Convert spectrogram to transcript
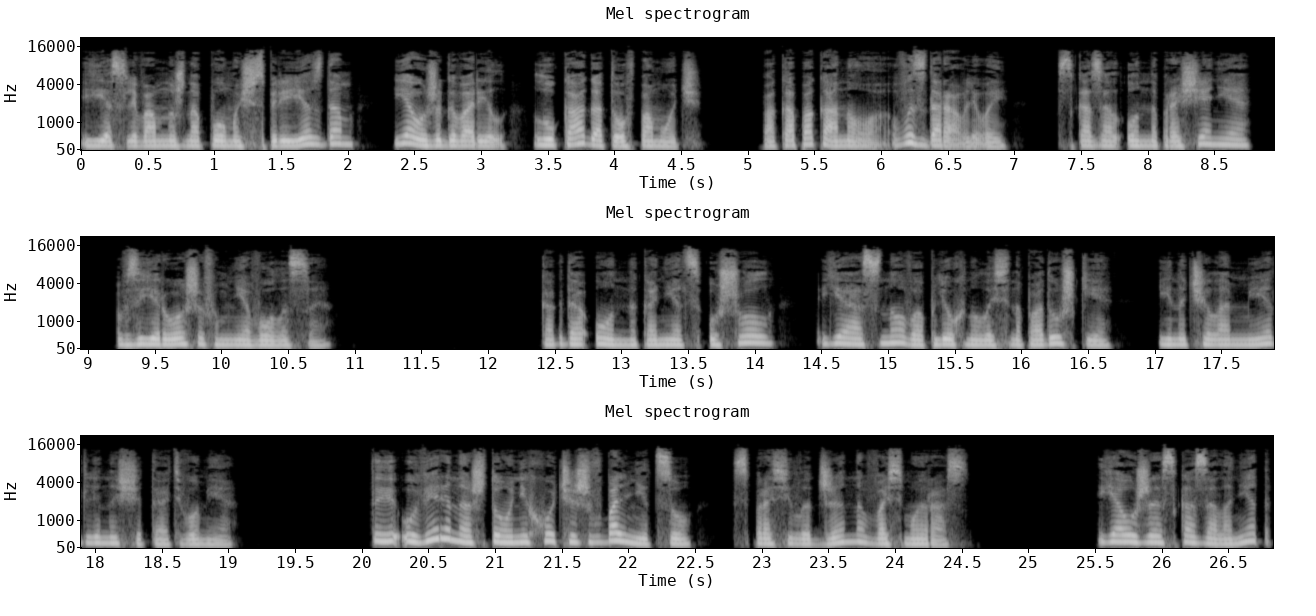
Если вам нужна помощь с переездом, я уже говорил, Лука готов помочь. Пока-пока, но выздоравливай», — сказал он на прощание, взъерошив мне волосы. Когда он, наконец, ушел, я снова плюхнулась на подушки и начала медленно считать в уме. «Ты уверена, что не хочешь в больницу?» — спросила Дженна в восьмой раз. Я уже сказала «нет»,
